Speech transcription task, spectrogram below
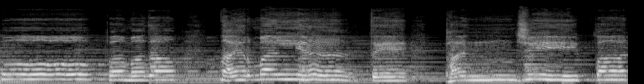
കോപമതാം. നൈർമല്യത്തെ ഭഞ്ജിപ്പാൻ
